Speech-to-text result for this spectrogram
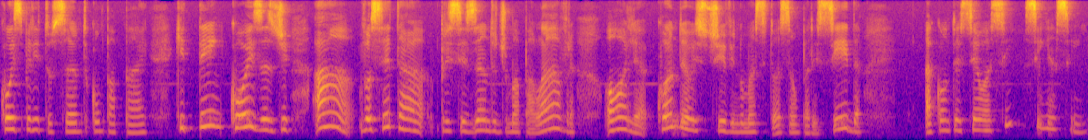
com o Espírito Santo, com o Papai, que tem coisas de, ah, você está precisando de uma palavra? Olha, quando eu estive numa situação parecida, aconteceu assim, assim, assim.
